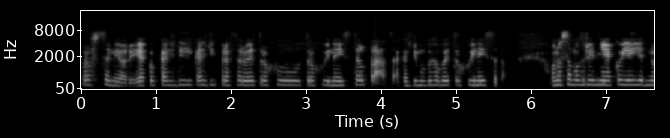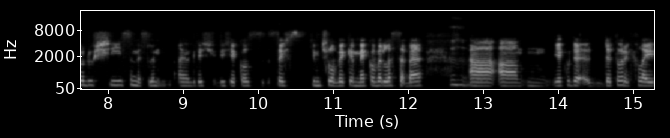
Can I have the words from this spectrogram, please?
pro seniory, jako každý, každý preferuje trochu, trochu jiný styl práce a každý mu vyhovuje trochu jiný setup. Ono samozřejmě jako je jednodušší, si myslím, eh, když, když jako seš s tím člověkem jako vedle sebe mm-hmm. a, a mm, jako jde, jde to rychleji,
